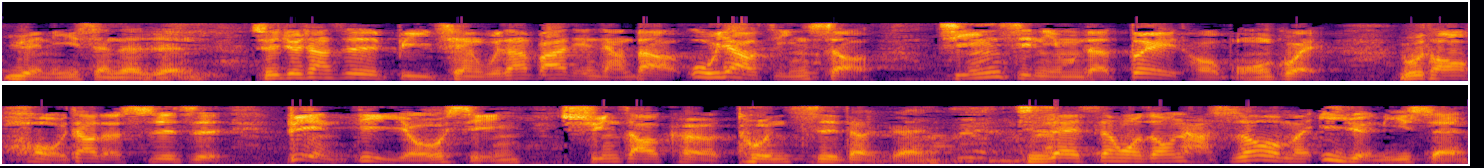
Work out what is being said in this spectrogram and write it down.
远离神的人。所以就像是比前五章八点讲到，勿要谨守。警醒你们的对头魔鬼，如同吼叫的狮子，遍地游行，寻找可吞噬的人。其实，在生活中，哪时候我们一远离神，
